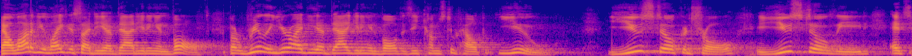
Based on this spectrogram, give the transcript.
Now, a lot of you like this idea of dad getting involved, but really, your idea of dad getting involved is he comes to help you. You still control, you still lead. It's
